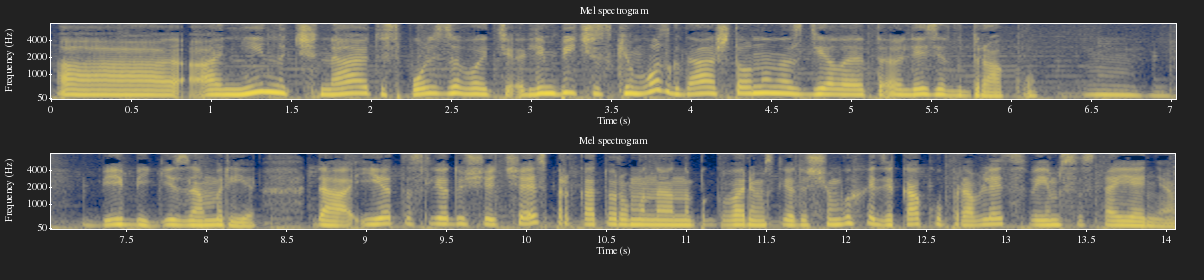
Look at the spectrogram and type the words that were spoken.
они начинают использовать лимбический мозг, да, что он у нас делает, лезет в драку. Mm-hmm бей, беги, замри. Да, и это следующая часть, про которую мы, наверное, поговорим в следующем выходе, как управлять своим состоянием.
